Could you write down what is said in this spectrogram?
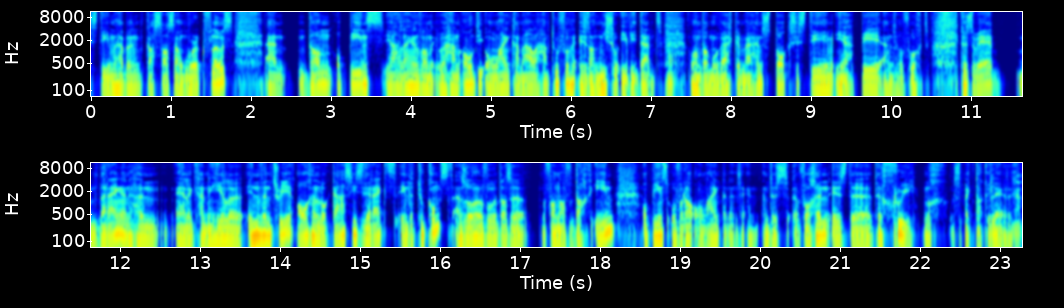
systemen hebben, kassas en workflows. En dan opeens ja, zeggen van we gaan al die online kanalen gaan toevoegen, is dat niet zo evident. Want dan moet werken met een stoksysteem, ERP enzovoort. Dus wij brengen hun, eigenlijk hun hele inventory, al hun locaties direct in de toekomst en zorgen ervoor dat ze vanaf dag één opeens overal online kunnen zijn. En dus voor hen is de, de groei nog spectaculairder. Ja.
